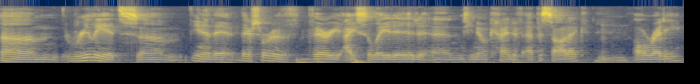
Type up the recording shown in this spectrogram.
Um, really, it's um, you know they they're sort of very isolated and you know kind of episodic Mhm. already.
